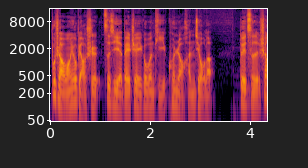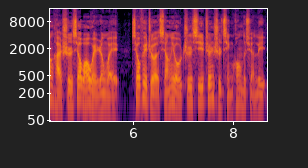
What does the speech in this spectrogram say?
不少网友表示，自己也被这一个问题困扰很久了。对此，上海市消保委认为，消费者享有知悉真实情况的权利，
